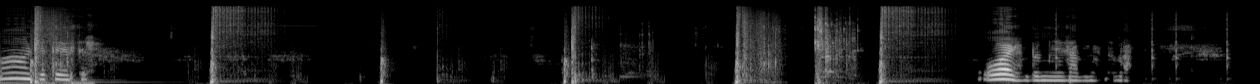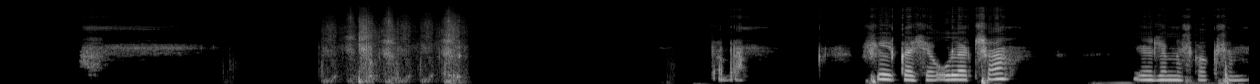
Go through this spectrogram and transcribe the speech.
O, gdzie ty jesteś? Oj, by mnie zabił, dobra. Dobra. Chwilkę się uleczę. Jedziemy z koksem.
